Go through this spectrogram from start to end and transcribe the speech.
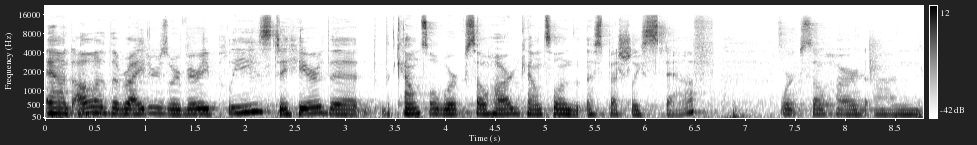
And all of the writers were very pleased to hear that the council worked so hard, council and especially staff worked so hard on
